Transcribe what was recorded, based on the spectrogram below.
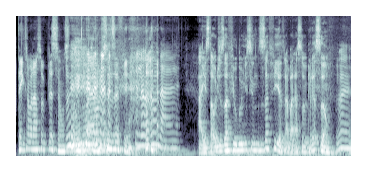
Tem que trabalhar sob pressão, senão não é um desafio. senão não dá, é. Aí está o desafio do Unicino Desafia, trabalhar sob pressão. É.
